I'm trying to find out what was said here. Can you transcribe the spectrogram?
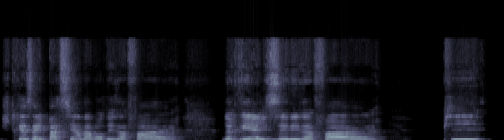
Je suis très impatient d'avoir des affaires, de réaliser des affaires, puis,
